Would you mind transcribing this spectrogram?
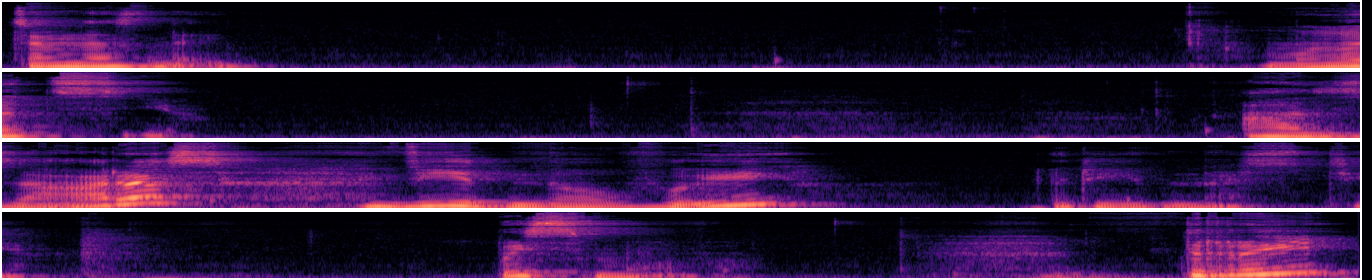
Це в нас день. Молодці. А зараз віднови рівності. Письмово. Три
